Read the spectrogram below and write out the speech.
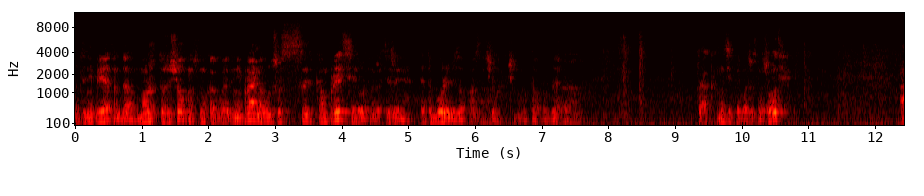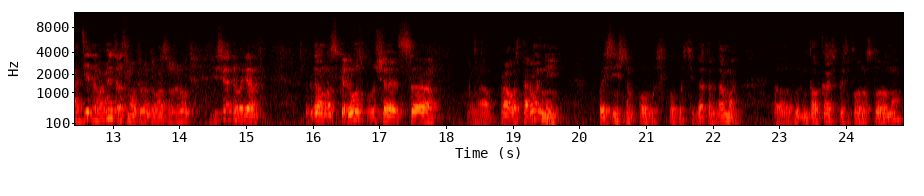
Это неприятно, да. Может тоже щелкнуть, но как бы это неправильно. Лучше с компрессией вот на растяжение. Это более безопасно, чем, чем вот так вот, да. Так, ну теперь ложись на живот. Отдельный момент рассмотрим. Это у нас уже вот десятый вариант. Когда у нас сколиоз получается э, правосторонний в поясничном области, области да, тогда мы э, будем толкать противоположную сторону,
